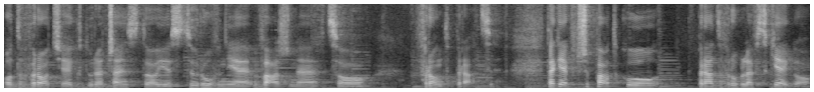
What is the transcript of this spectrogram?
odwrocie, które często jest równie ważne co front pracy. Tak jak w przypadku prac Wróblewskiego,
